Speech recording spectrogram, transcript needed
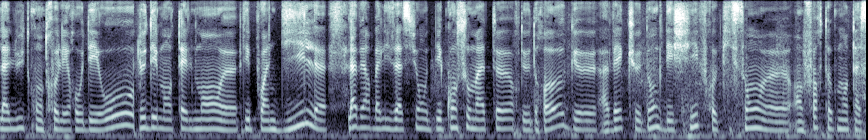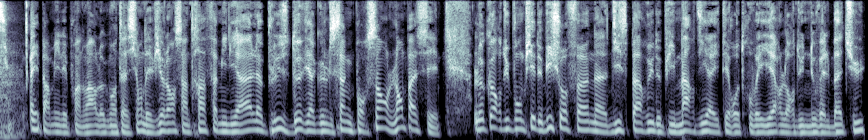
la lutte contre les rodéos, le démantèlement euh, des points de deal, la verbalisation des consommateurs de drogue, euh, avec euh, donc des chiffres qui sont en forte augmentation. Et parmi les points noirs, l'augmentation des violences intrafamiliales, plus 2,5% l'an passé. Le corps du pompier de Bischoffen, disparu depuis mardi, a été retrouvé hier lors d'une nouvelle battue.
